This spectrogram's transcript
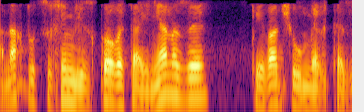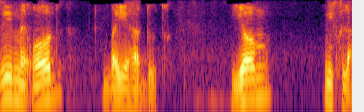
אנחנו צריכים לזכור את העניין הזה, כיוון שהוא מרכזי מאוד ביהדות. יום נפלא.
